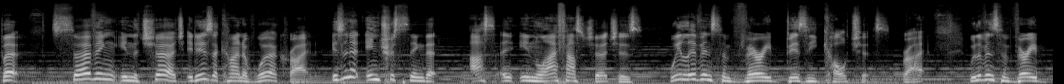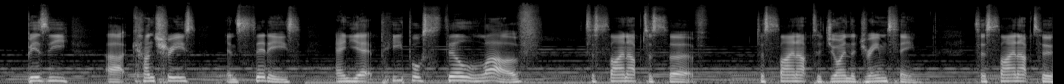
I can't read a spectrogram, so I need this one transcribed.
But serving in the church, it is a kind of work, right? Isn't it interesting that us in Lifehouse churches, we live in some very busy cultures, right? We live in some very busy uh, countries and cities, and yet people still love to sign up to serve, to sign up to join the dream team, to sign up to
